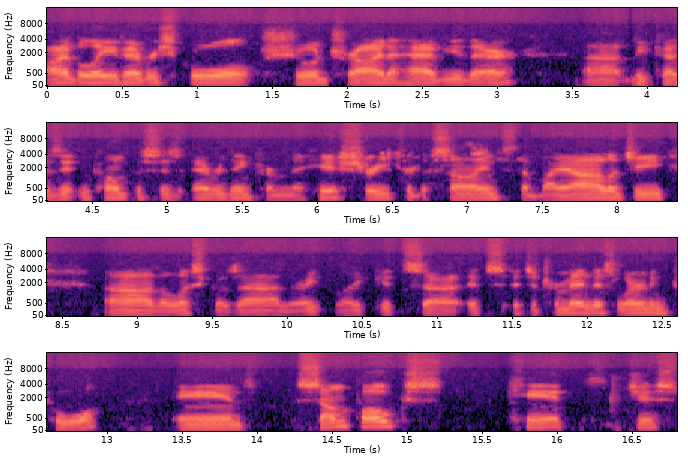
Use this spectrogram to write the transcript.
I believe every school should try to have you there uh, because it encompasses everything from the history to the science, the biology, uh, the list goes on, right? Like it's uh, it's it's a tremendous learning tool, and some folks can't just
